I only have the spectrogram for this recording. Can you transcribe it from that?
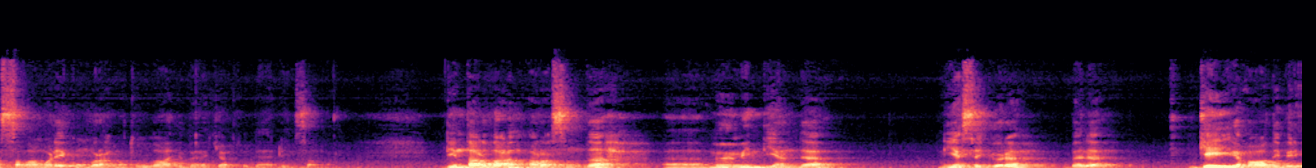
Assalamu aleykum ve rahmetullahi ve berekatuhu değerli insanlar. Dindarların arasında e, mümin deyəndə niyəsə görə belə qeyri-adi bir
